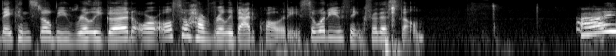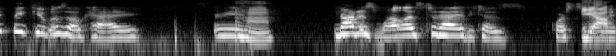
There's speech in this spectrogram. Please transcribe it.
they can still be really good or also have really bad quality. So, what do you think for this film? I think it was okay. I mean, hmm not as well as today because, of course, today, Yeah.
